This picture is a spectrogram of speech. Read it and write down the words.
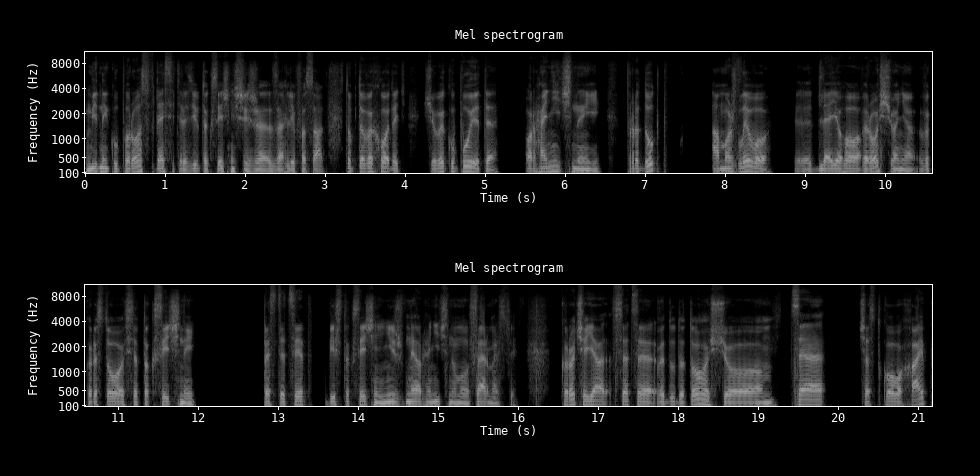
мідний купорос в 10 разів токсичніший за гліфосат. Тобто, виходить, що ви купуєте органічний продукт, а можливо, е, для його вирощування використовувався токсичний пестицид, більш токсичний, ніж в неорганічному фермерстві. Коротше, я все це веду до того, що це частково хайп,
